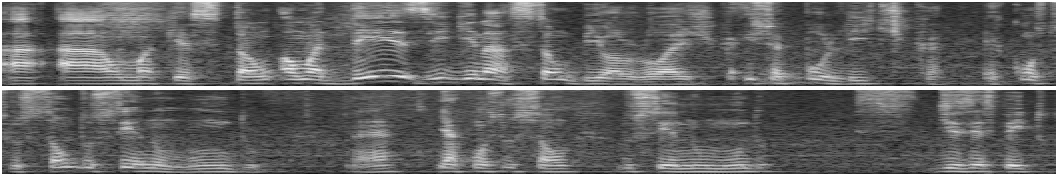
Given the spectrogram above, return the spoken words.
a, a, uma questão, a uma designação biológica. Isso é política, é construção do ser no mundo. Né? E a construção do ser no mundo diz respeito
